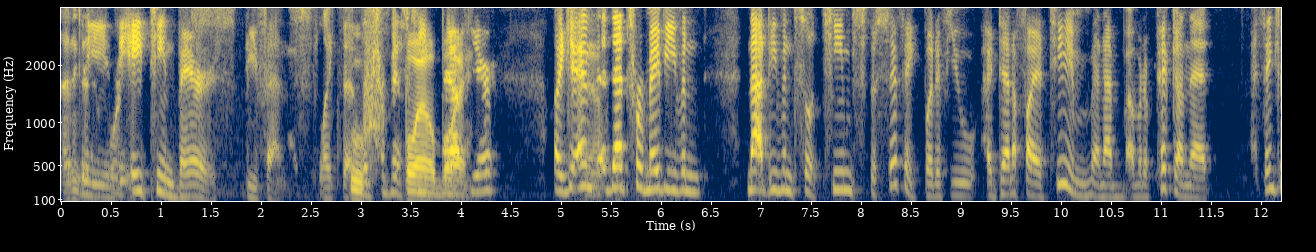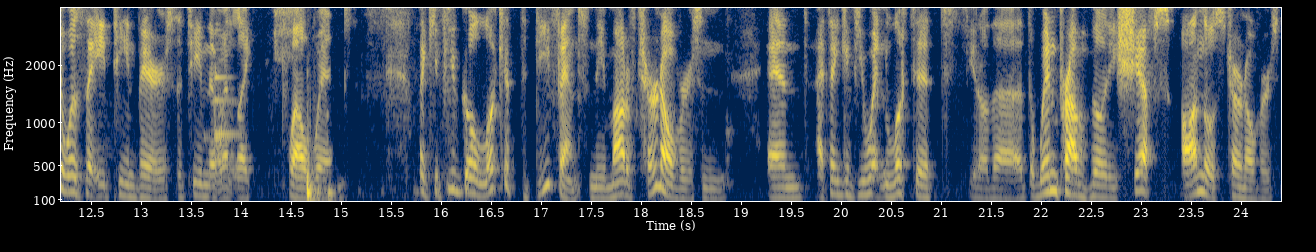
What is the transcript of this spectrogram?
I think the, the 18 Bears defense, like the, Oof, the Trubisky boy, oh boy. here. Like and yeah. that's where maybe even not even so team specific, but if you identify a team, and I'm, I'm going to pick on that, I think it was the 18 Bears, the team that went like 12 wins. Like if you go look at the defense and the amount of turnovers and and I think if you went and looked at, you know, the the win probability shifts on those turnovers,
